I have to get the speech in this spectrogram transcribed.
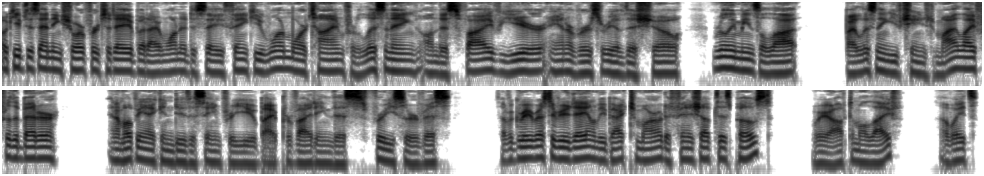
I'll keep this ending short for today, but I wanted to say thank you one more time for listening on this five year anniversary of this show. It really means a lot. By listening, you've changed my life for the better, and I'm hoping I can do the same for you by providing this free service. So have a great rest of your day, and I'll be back tomorrow to finish up this post where your optimal life awaits.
